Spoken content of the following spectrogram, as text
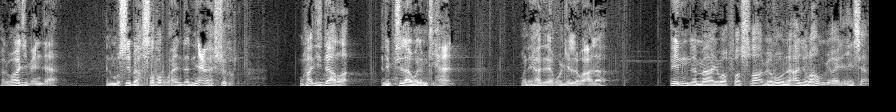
فالواجب عند المصيبة الصبر وعند النعمة الشكر. وهذه دار الابتلاء والامتحان. ولهذا يقول جل وعلا إنما يوفى الصابرون أجرهم بغير حساب.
